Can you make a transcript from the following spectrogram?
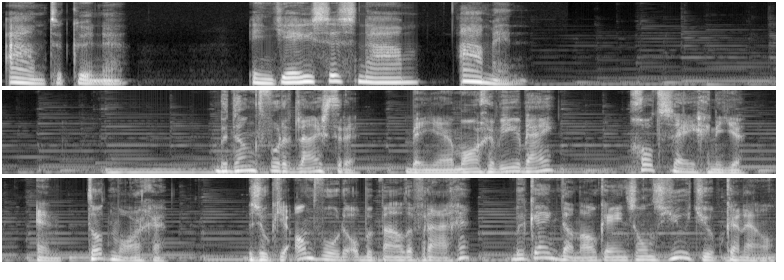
aan te kunnen. In Jezus' naam, amen. Bedankt voor het luisteren. Ben je er morgen weer bij? God zegene je. En tot morgen. Zoek je antwoorden op bepaalde vragen? Bekijk dan ook eens ons YouTube-kanaal.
